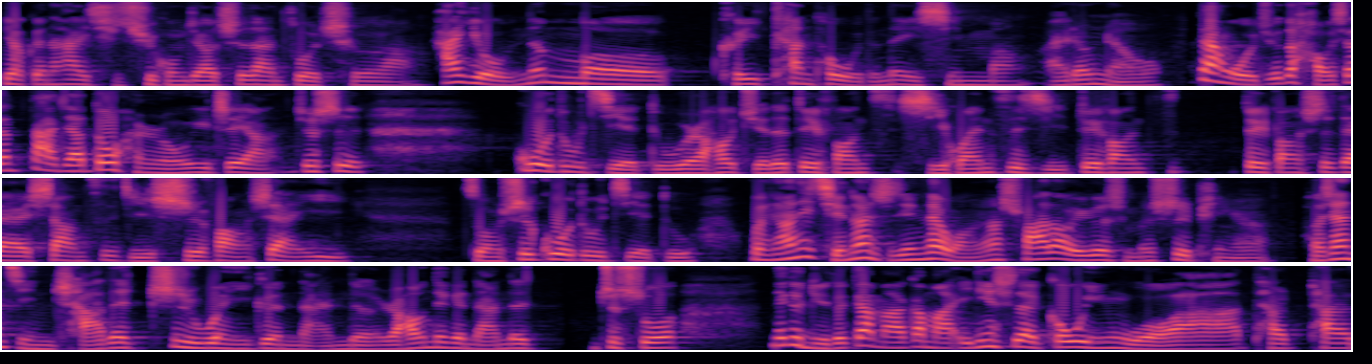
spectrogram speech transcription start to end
要跟他一起去公交车站坐车啊。他有那么可以看透我的内心吗？I don't know。但我觉得好像大家都很容易这样，就是过度解读，然后觉得对方喜欢自己，对方对方是在向自己释放善意。总是过度解读。我想起前段时间在网上刷到一个什么视频啊，好像警察在质问一个男的，然后那个男的就说那个女的干嘛干嘛，一定是在勾引我啊！他他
